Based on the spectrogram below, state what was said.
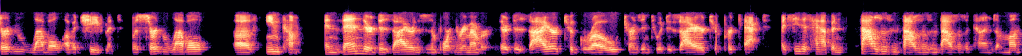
certain level of achievement, to a certain level of income. And then their desire, this is important to remember, their desire to grow turns into a desire to protect. I see this happen thousands and thousands and thousands of times a month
